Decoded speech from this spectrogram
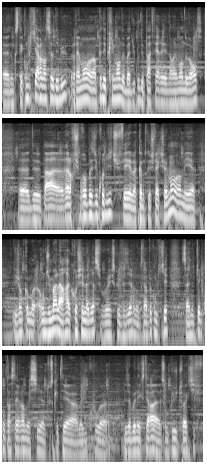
donc c'était compliqué à relancer au début, vraiment un peu déprimant de bah, du coup de pas faire énormément de ventes, de pas. Alors tu proposes du produit, tu fais bah, comme ce que je fais actuellement, hein, mais les gens ont du mal à raccrocher le navire si vous voyez ce que je veux dire donc c'est un peu compliqué ça a niqué le compte Instagram aussi tout ce qui était bah, du coup les abonnés etc sont plus du tout actifs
